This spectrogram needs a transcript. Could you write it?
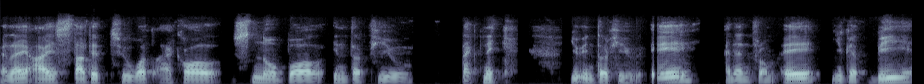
and I, I started to what I call snowball interview technique. You interview A, and then from A, you get B,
